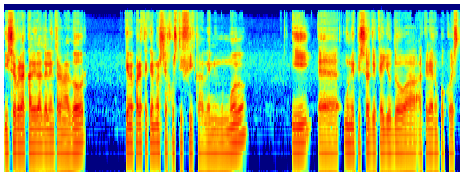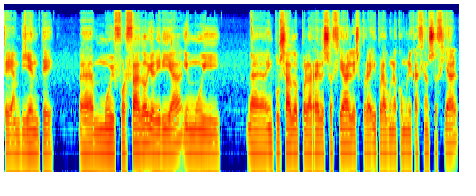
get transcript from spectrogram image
y sobre la calidad del entrenador que me parece que no se justifica de ningún modo. Y eh, un episodio que ayudó a, crear un poco este ambiente eh, muy forzado, yo diría, y muy eh, impulsado por las redes sociales por ahí, por alguna comunicación social,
